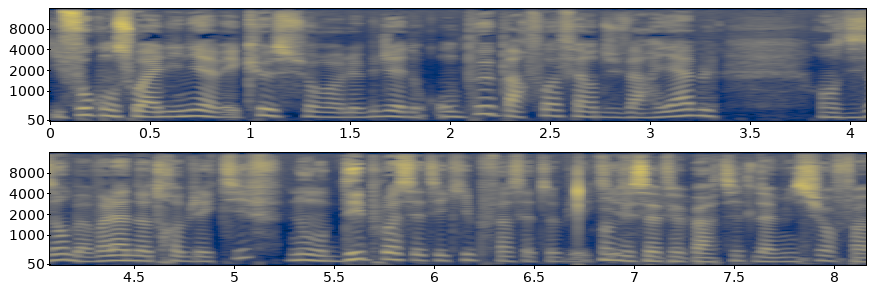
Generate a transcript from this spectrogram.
il faut qu'on soit aligné avec eux sur le budget. Donc on peut parfois faire du variable en se disant bah voilà notre objectif. Nous on déploie cette équipe pour faire cet objectif. mais ça fait partie de la mission. Enfin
